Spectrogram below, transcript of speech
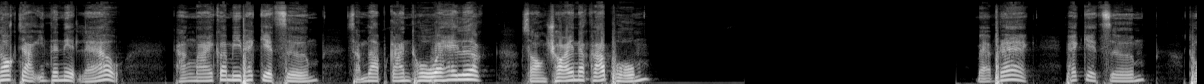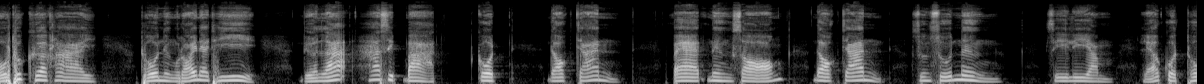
นอกจากอินเทอร์เน็ตแล้ว ทางไม้ก็มีแพ็กเกจเสริมสำหรับการโทรไว้ให้เลือก 2 ช้อยนะครับผม แบบแรก แพ็กเกจเสริม โทรทุกเครือข่าย โทร 100 นาที เดือนละ 50 บาท กด ดอกจัน 812 ดอกจัน 001 สี่เหลี่ยม แล้วกดโทร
